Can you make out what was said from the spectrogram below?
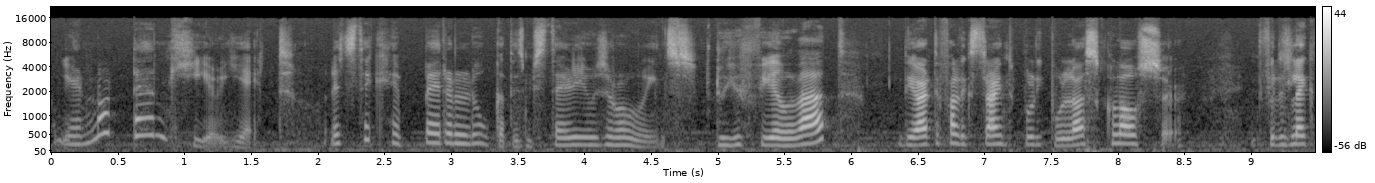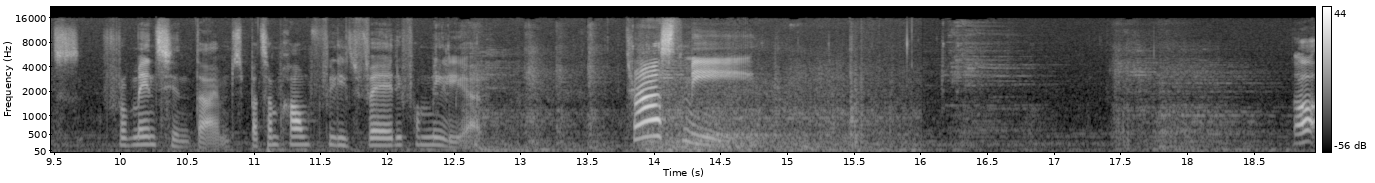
We're not done here yet. Let's take a better look at these mysterious ruins. Do you feel that? The artifact is trying to pull, pull us closer. It feels like it's from ancient times, but somehow feels very familiar. Trust me! Oh!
